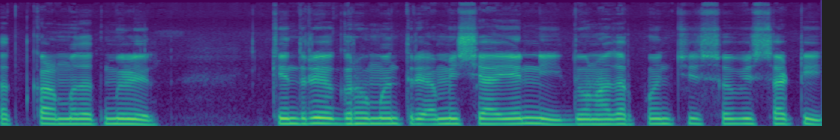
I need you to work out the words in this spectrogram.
तत्काळ मदत मिळेल. केंद्रीय गृहमंत्री अमित शहा यांनी दोन हजार पंचवीस-सव्वीससाठी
